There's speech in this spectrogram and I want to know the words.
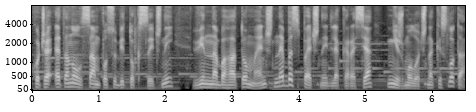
хоча етанол сам по собі токсичний, він набагато менш небезпечний для карася, ніж молочна кислота.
